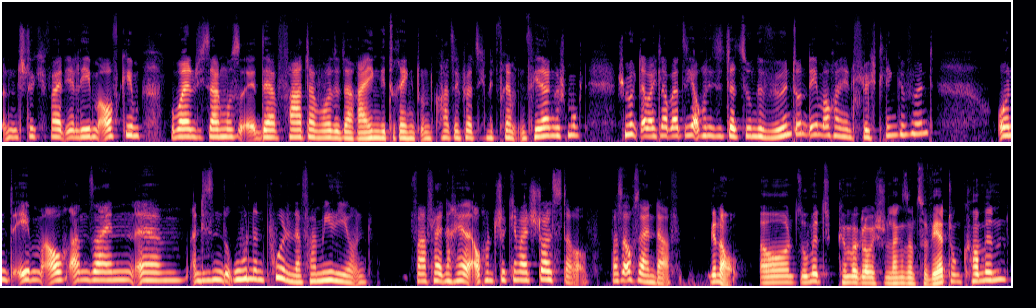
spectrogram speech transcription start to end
ein Stück weit ihr Leben aufgeben, wo man natürlich sagen muss, äh, der Vater wurde da reingedrängt und hat sich plötzlich mit fremden Federn geschmuckt, schmückt, aber ich glaube, er hat sich auch an die Situation gewöhnt und eben auch an den Flüchtling gewöhnt und eben auch an seinen, ähm, an diesen ruhenden Pool in der Familie und war vielleicht nachher auch ein Stückchen weit stolz darauf, was auch sein darf. Genau. Und somit können wir, glaube ich, schon langsam zur Wertung kommen.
